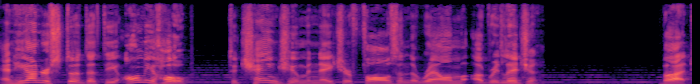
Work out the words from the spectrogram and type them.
and he understood that the only hope to change human nature falls in the realm of religion. But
